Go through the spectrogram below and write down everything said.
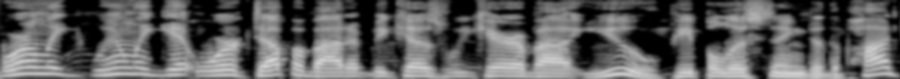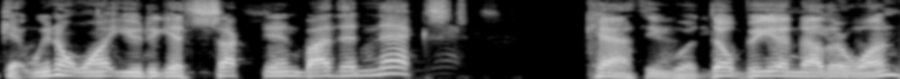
we're only we only get worked up about it because we care about you, people listening to the podcast. We don't want you to get sucked in by the next Cathie Wood. There'll be another one.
